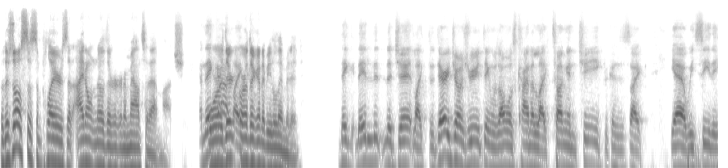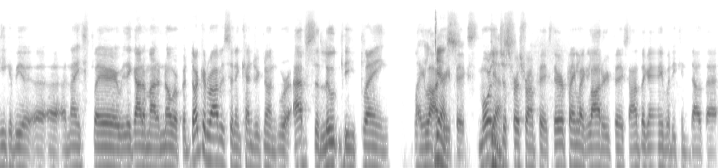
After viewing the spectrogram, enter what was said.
But there's also some players that I don't know that are going to amount to that much, and they or they're like, or they're going to be limited. they they legit like the Derrick Jones Jr. thing was almost kind of like tongue in cheek because it's like, yeah, we see that he could be a, a, a nice player. They got him out of nowhere, but Duncan Robinson and Kendrick Nunn were absolutely playing like lottery Yes. picks, more than Yes. just first round picks. They were playing like lottery picks. I don't think anybody can doubt that.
